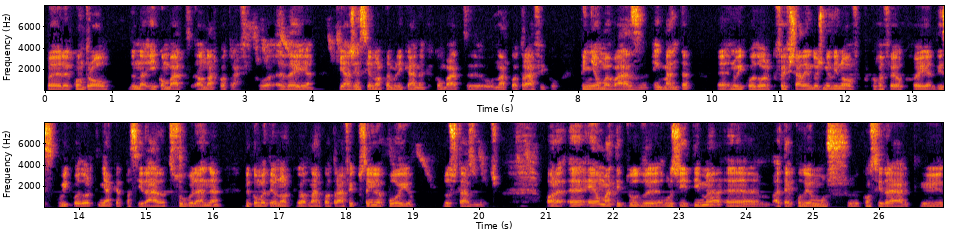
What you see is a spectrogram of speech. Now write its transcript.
para controle de, e combate ao narcotráfico. A DEA, que é a agência norte-americana que combate o narcotráfico, tinha uma base em Manta, uh, no Equador, que foi fechada em 2009 porque o Rafael Correia disse que o Equador tinha a capacidade soberana de combater o narcotráfico sem apoio dos Estados Unidos. Ora, eh, é uma atitude legítima, eh, até podemos considerar que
